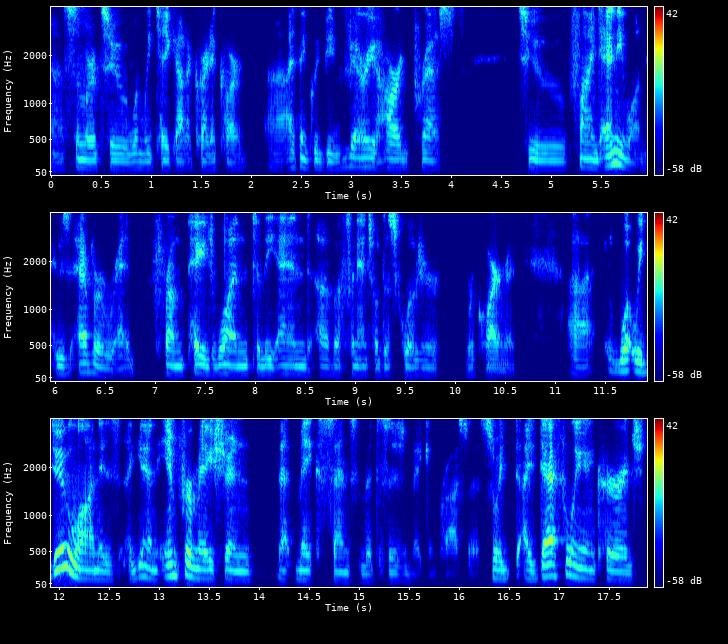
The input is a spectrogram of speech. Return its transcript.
uh, similar to when we take out a credit card. Uh, I think we'd be very hard pressed to find anyone who's ever read from page one to the end of a financial disclosure requirement. Uh, what we do want is, again, information that makes sense in the decision making process. So I, I definitely encourage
